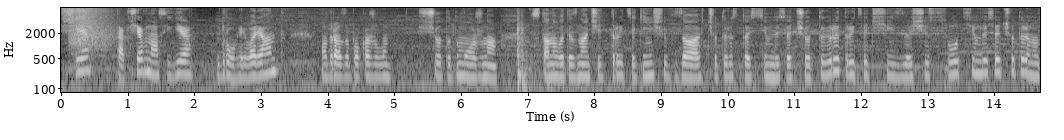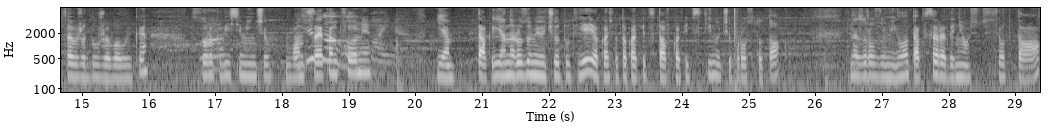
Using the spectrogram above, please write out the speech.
Ще, так, ще в нас є другий варіант. Одразу покажу, що тут можна встановити, значить, 30 інчів за 474, 36 за 674. Ну, це вже дуже велике. 48 інчів. One second, Сомі. Є. Так, і я не розумію, чи тут є якась отака підставка під стіну, чи просто так. Не зрозуміло. Так, всередині ось все так.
